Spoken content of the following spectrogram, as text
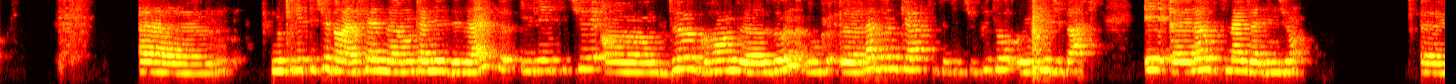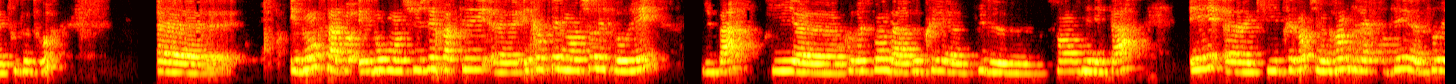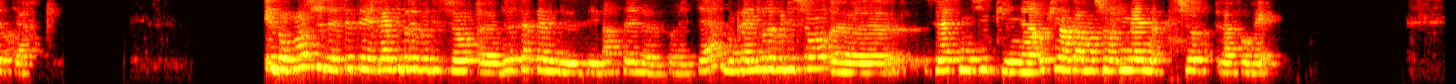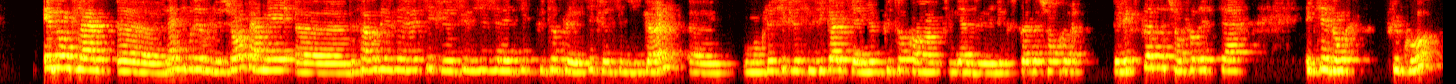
Donc, il est situé dans la chaîne montagneuse des Alpes. Il est situé en deux grandes zones. Donc, euh, la zone cœur qui se situe plutôt au milieu du parc et euh, la optimale d'adhésion euh, tout autour. et, donc, ça, et donc, mon sujet portait essentiellement sur les forêts du parc qui correspondent à à peu près plus de 111 000 hectares et qui présentent une grande diversité forestière. Et donc, mon sujet, c'était la libre évolution euh, de certaines de ces parcelles euh, forestières. Donc, la libre évolution, euh, cela signifie qu'il n'y a aucune intervention humaine sur la forêt. Et donc, la, la libre évolution permet de favoriser le cycle sylvigénétique plutôt que le cycle sylvicole. donc, le cycle sylvicole qui a lieu plutôt quand il y a de l'exploitation forestière et qui est donc plus court.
